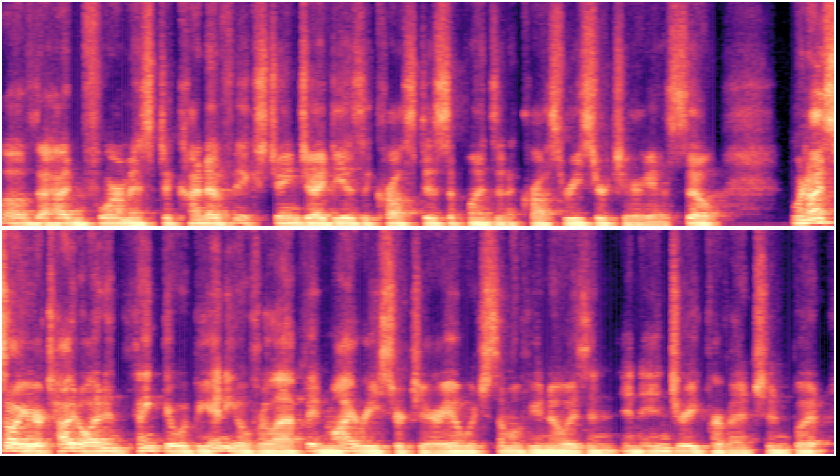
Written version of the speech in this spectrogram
of the Haddin Forum is to kind of exchange ideas across disciplines and across research areas. So when I saw your title, I didn't think there would be any overlap in my research area, which some of you know is in, in injury prevention, but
